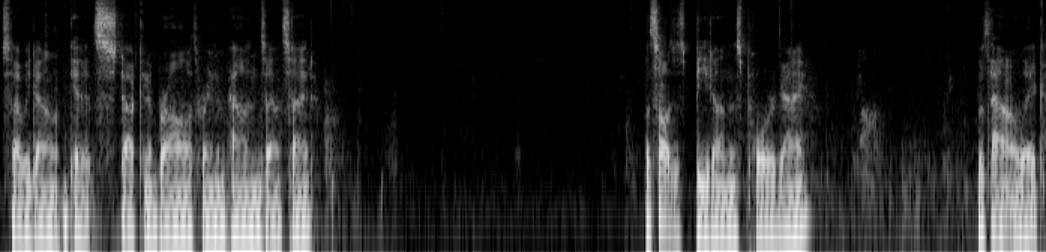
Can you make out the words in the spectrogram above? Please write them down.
So we don't get stuck in a brawl with random paladins outside. Let's all just beat on this poor guy. Without a leg.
